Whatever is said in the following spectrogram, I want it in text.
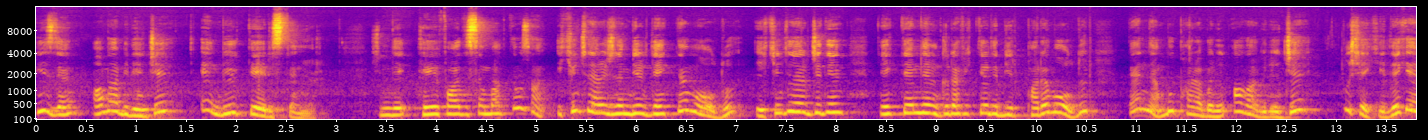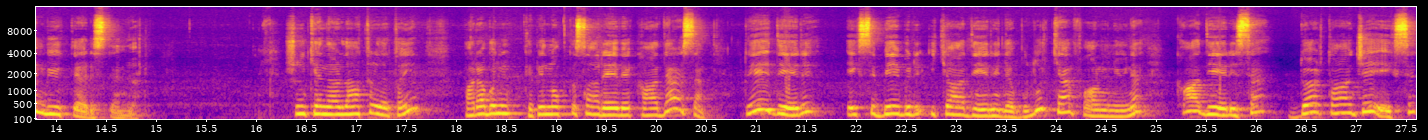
bizden alabileceği en büyük değer isteniyor. Şimdi t ifadesine baktığımız zaman ikinci dereceden bir denklem oldu. İkinci dereceden denklemlerin grafikleri de bir paraboldur. Benden bu parabolün alabileceği bu şekildeki en büyük değer isteniyor. Şunu kenarda hatırlatayım. Parabolün tepe noktasına r ve k dersem r değeri eksi b bölü 2a değeriyle bulurken formülüyle k değeri ise 4ac eksi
